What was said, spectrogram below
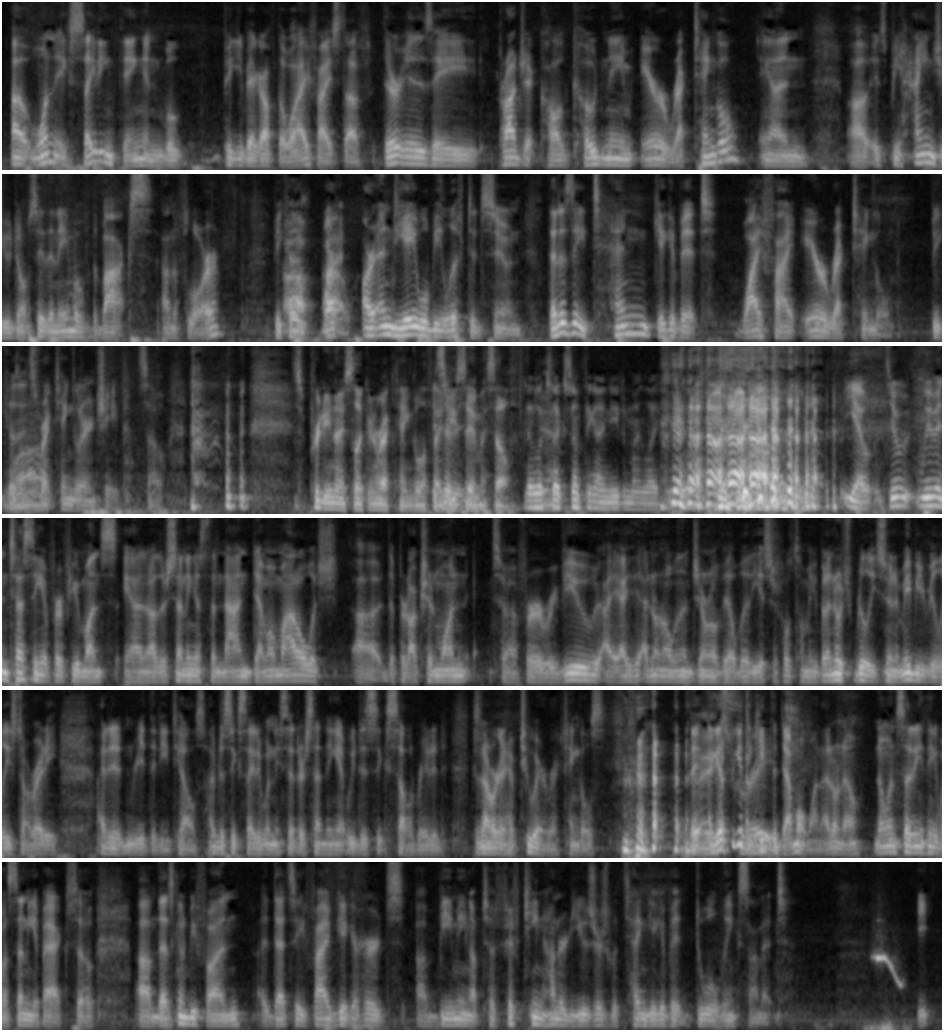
uh, one exciting thing, and we'll piggyback off the Wi-Fi stuff. There is a project called Codename Air Rectangle, and uh, it's behind you. Don't say the name of the box on the floor, because Oh, wow. our, our NDA will be lifted soon. That is a 10 gigabit Wi-Fi air rectangle because it's rectangular in shape. So, It's a pretty nice looking rectangle, if It's I do everything. say myself. That looks Yeah. like something I need in my life. As well. yeah, through, we've been testing it for a few months, and uh, they're sending us the non-demo model, which uh, the production one, to, for a review. I, I, I don't know when the general availability is. They're supposed to tell me, but I know it's really soon. It may be released already. I didn't read the details. I'm just excited when they said they're sending it. We just celebrated because now we're gonna have two air rectangles. They- I guess we get to keep the Great. demo one. I don't know. No one said anything about sending it back, so um, that's going to be fun. Uh, That's a five gigahertz uh, beaming up to 1,500 users with 10 gigabit dual links on it.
